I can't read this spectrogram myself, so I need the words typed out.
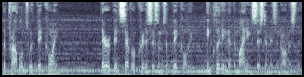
the problems with Bitcoin? There have been several criticisms of Bitcoin, including that the mining system is enormously.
